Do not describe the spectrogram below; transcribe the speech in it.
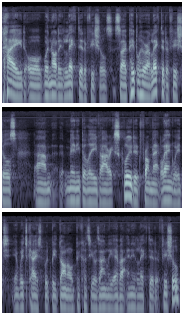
paid or were not elected officials. So people who are elected officials, um, many believe, are excluded from that language. In which case would be Donald because he was only ever an elected official.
